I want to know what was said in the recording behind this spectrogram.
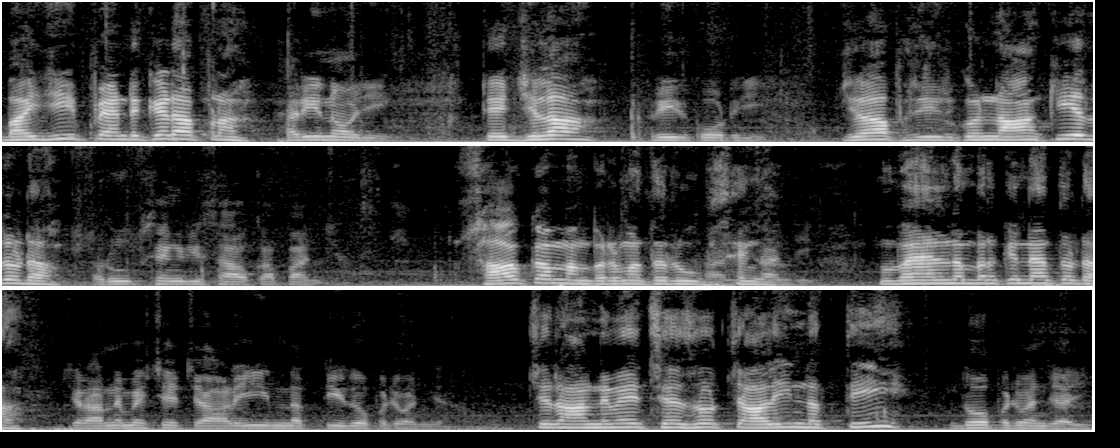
ਬਾਈ ਜੀ ਪਿੰਡ ਕਿਹੜਾ ਆਪਣਾ? ਹਰੀਨੋ ਜੀ। ਤੇ ਜ਼ਿਲ੍ਹਾ ਫਰੀਦਕੋਟ ਜੀ। ਜ਼ਿਲ੍ਹਾ ਫਰੀਦਕੋਟ ਨਾਂ ਕੀ ਹੈ ਤੁਹਾਡਾ? ਰੂਪ ਸਿੰਘ ਜੀ ਸਾਬਕਾ ਪੰਚ ਸਾਬਕਾ ਮੈਂਬਰ ਮਤ ਰੂਪ ਸਿੰਘ। ਹਾਂਜੀ। ਮੋਬਾਈਲ ਨੰਬਰ ਕਿੰਨਾ ਤੁਹਾਡਾ? 9440 29255 94640 29 255 ਜੀ।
